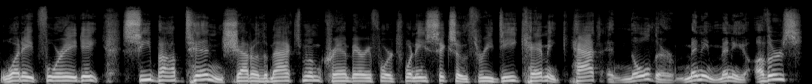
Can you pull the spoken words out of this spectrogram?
18488, C Bob 10, 10, Shadow the Maximum, Cranberry 420, 603D, Cami Cat, and Noel. There are many, many others.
